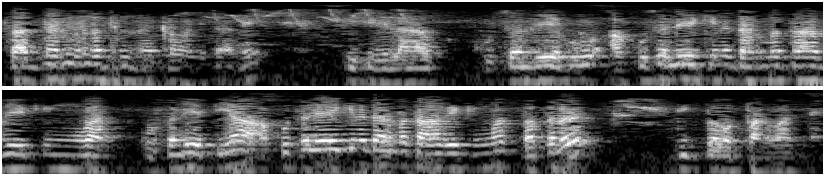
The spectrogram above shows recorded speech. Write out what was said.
සද්ධර්මයේ නොදන්නා කම නිසානේ කිසි වෙලාව කුසලයේ හෝ අකුසලයේ කියන ධර්මතාවයකින්වත් කුසලයේ තියා අකුසලයේ කියන ධර්මතාවයකින්වත් සතර දික් බව පනවන්නේ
